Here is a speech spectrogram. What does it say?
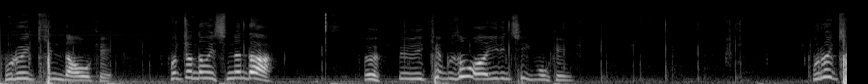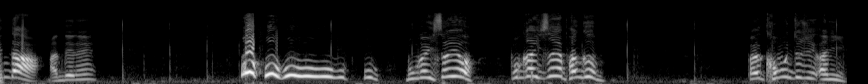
불을 킨다. 오케이. 손전등을 씹는다. 어, 이렇게 무서워. 1인칭. 오케이. 불을 킨다. 안 되네. 오호호호호. 뭔가 있어요. 뭔가 있어요. 방금. 방금 검은 조직 아니.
